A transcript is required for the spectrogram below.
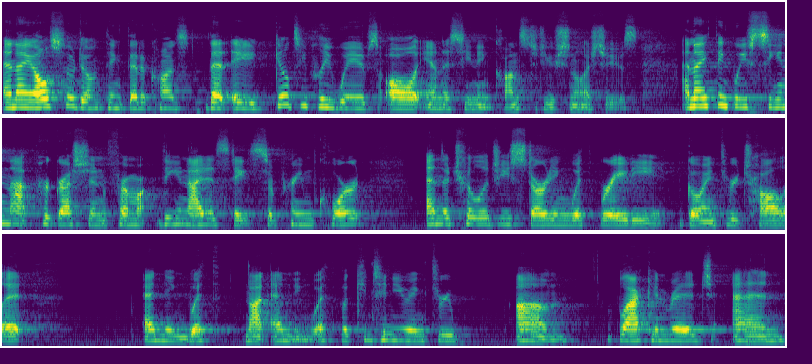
And I also don't think that a, const- that a guilty plea waives all antecedent constitutional issues. And I think we've seen that progression from the United States Supreme Court and the trilogy starting with Brady, going through Tollett, ending with, not ending with, but continuing through um, Blackledge and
